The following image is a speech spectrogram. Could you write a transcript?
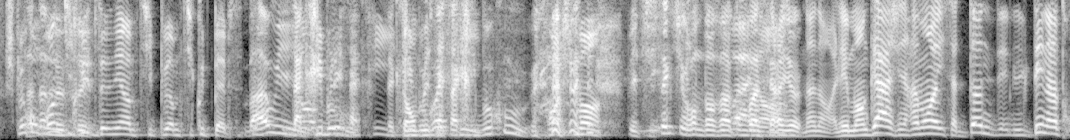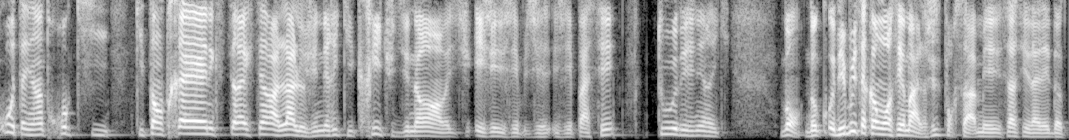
je peux Ça comprendre le qu'il truc. puisse donner un petit peu, un petit coup de peps. Bah oui. Ça crie beaucoup. Ça crie. Ça crie beaucoup. Ouais, ça crie beaucoup. Franchement. Mais tu sais que tu rentres dans un Ouais, combat non. sérieux. Non, non, les mangas, généralement, ça te donne dès, l'intro, t'as une intro qui, qui t'entraîne, etc., etc. Là, le générique qui crie, tu te dis non, et j'ai- passé tous les génériques. Bon, donc au début, ça commençait mal, juste pour ça, mais ça, c'est une anecdote.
